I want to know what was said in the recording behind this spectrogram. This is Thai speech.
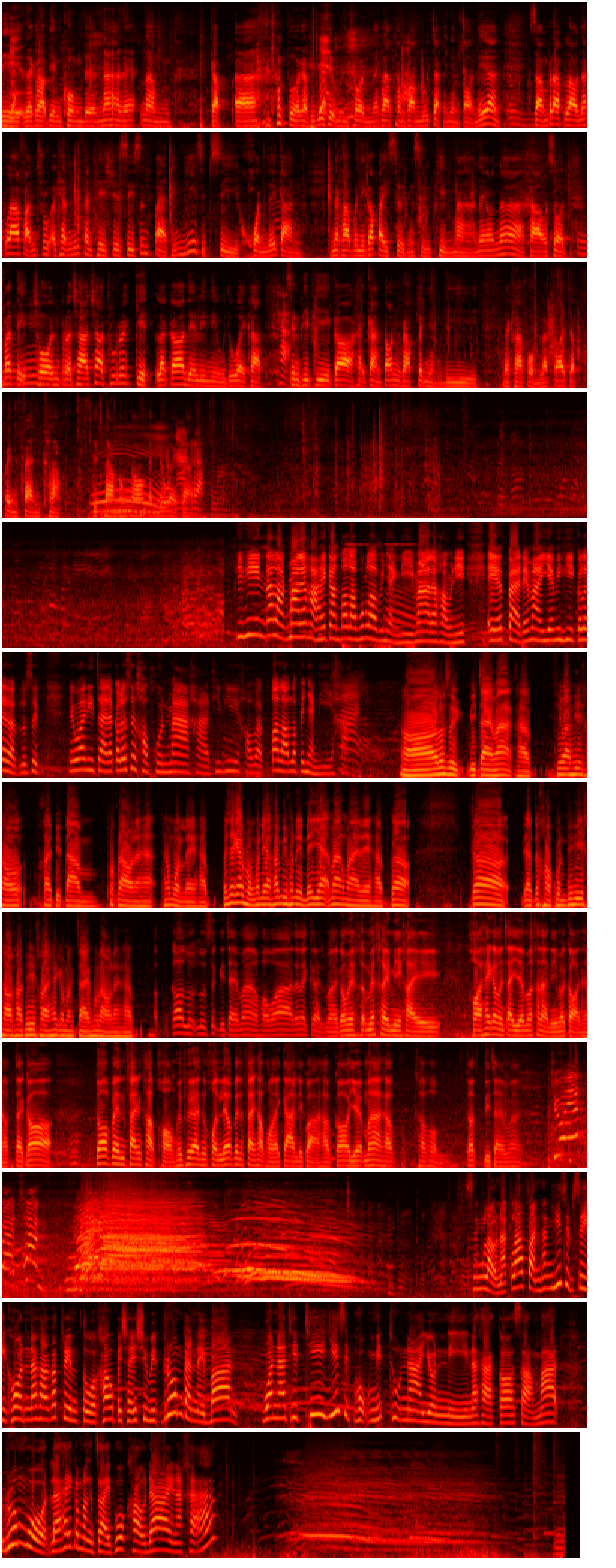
นี่นะครับยังคงเดินหน้าแนะนำกับอ่าแนะนำตัวกับพี่พี่ๆสื่อมวลชนนะครับทำความรู้จักกันอย่างต่อเนื่องสำหรับเหล่านักล่าฝัน True Academy Fantasia Season 8 ทั้ง 24 คนด้วยกันนะครับวันนี้ก็ไปสื่อหนังสือพิมพ์มาแนวหน้าข่าวสด มติชนประชาชาติธุรกิจ แล้วก็ Daily New ด้วยครับค่ะซึ่งพี่ๆก็ให้การต้อนรับเป็นอย่างดีนะครับผมแล้วก็จะเป็นแฟนคลับติดตามน้องๆกันด้วยครับ น่ารักมาก พี่ๆน่ารักมากเลยค่ะ ให้การต้อนรับพวกเราเป็นอย่างดีมากเลยค่ะ วันนี้ AF8 ได้มาเยี่ยมพี่ๆก็เลยแบบรู้สึกเรียกว่าดีใจแล้วก็รู้สึกขอบคุณมากค่ะ ที่พี่เขาแบบต้อนรับเราเป็นอย่างดีค่ะ อ๋อ รู้สึกดีใจมากครับ ที่ว่าพี่เขาคอยติดตามพวกเรานะฮะทั้งหมดเลยครับ ไม่ใช่แค่ผมคนเดียวครับมีคนอื่นได้แยะมากมายเลยครับ ก็ก็อยากจะขอบคุณพี่ๆเขาครับที่คอยให้กำลังใจพวกเรานะครับครับก็รู้รู้สึกดีใจมาก เพราะว่าตั้งแต่เกิดมาก็ไม่เคยไม่เคยมีใครคอยให้กำลังใจเยอะมาขนาดนี้มาก่อนครับ แต่ก็ ก็เป็นแฟนคลับของเพื่อนๆทุกคนเรียกว่าเป็นแฟนคลับของรายการดีกว่าครับ ก็เยอะมากครับครับผมก็ดีใจมากซึ่งเหล่านักล่าฝันทั้ง 24 คนนะคะ ก็เตรียมตัวเข้าไปใช้ชีวิตร่วมกันในบ้าน วันอาทิตย์ที่ 26 มิถุนายนนี้นะคะ ก็สามารถร่วมโหวตและให้กำลังใจพวกเขาได้นะคะ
